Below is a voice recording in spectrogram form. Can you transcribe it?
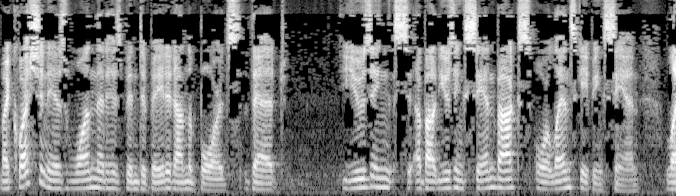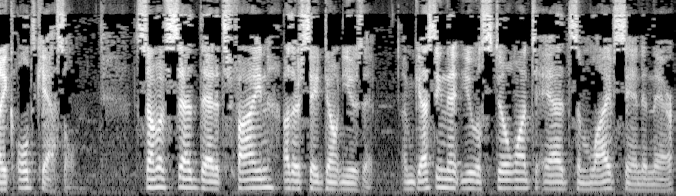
My question is one that has been debated on the boards that using about using sandbox or landscaping sand like Oldcastle. Some have said that it's fine, others say don't use it. I'm guessing that you will still want to add some live sand in there,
